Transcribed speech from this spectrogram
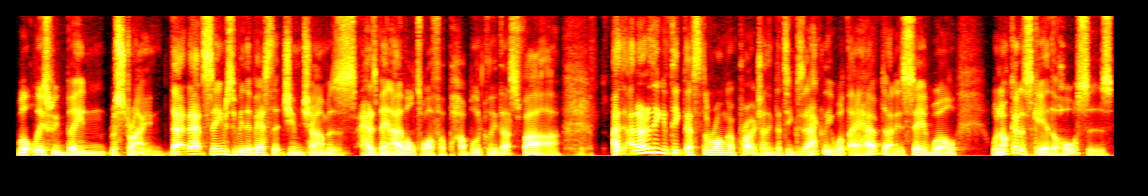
well at least we've been restrained that that seems to be the best that Jim Chalmers has been able to offer publicly thus far I, I don't think you think that's the wrong approach I think that's exactly what they have done is said well we're not going to scare the horses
